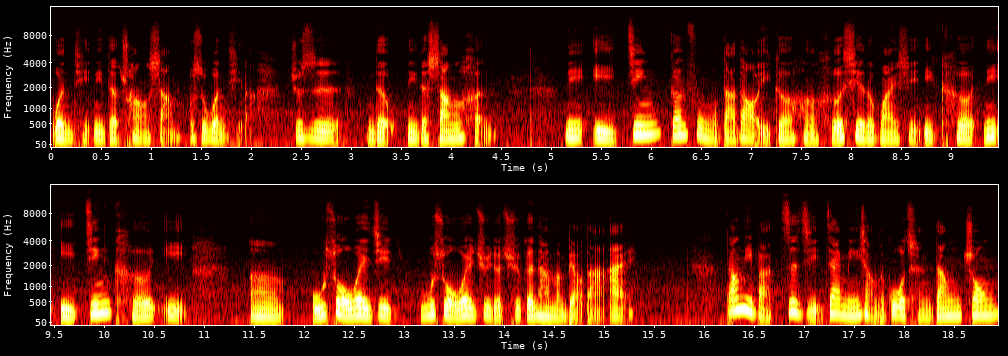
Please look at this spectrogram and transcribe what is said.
问题，你的创伤不是问题啦，就是你的你的伤痕。你已经跟父母达到一个很和谐的关系，你可你已经可以，嗯，无所畏惧、无所畏惧的去跟他们表达爱。当你把自己在冥想的过程当中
